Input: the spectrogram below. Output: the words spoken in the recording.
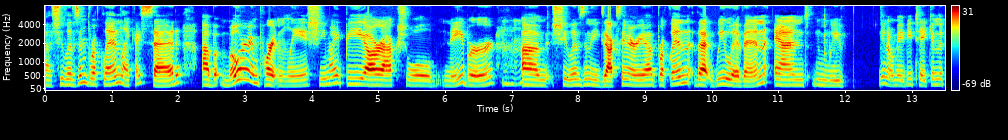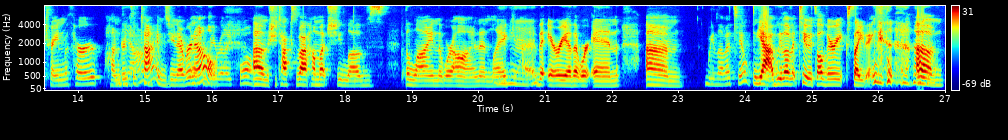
Uh, she lives in Brooklyn, like I said, uh, but more importantly, she might be our actual neighbor. Um, she lives in the exact same area, Brooklyn, that we live in, and we've, you know, maybe taken the train with her hundreds Yeah. of times. You never That know. really cool. Um, she talks about how much she loves the line that we're on and like Mm-hmm. uh, the area that we're in. Um, We love it too. Yeah, we love it too. It's all very exciting. um,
